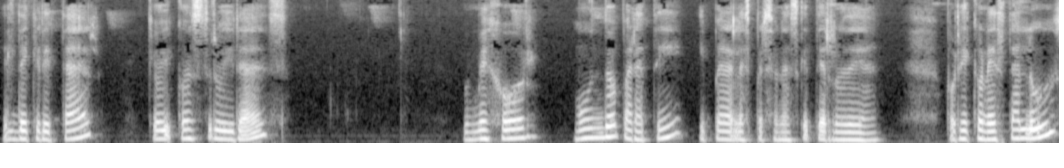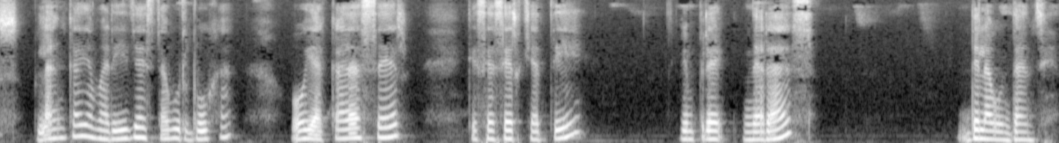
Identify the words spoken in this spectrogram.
El decretar que hoy construirás un mejor mundo para ti y para las personas que te rodean. Porque con esta luz blanca y amarilla, esta burbuja, hoy a cada ser que se acerque a ti, lo impregnarás de la abundancia.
